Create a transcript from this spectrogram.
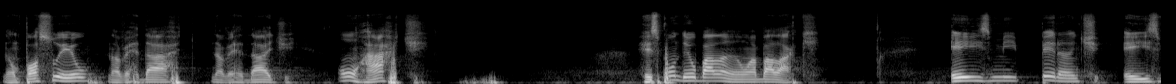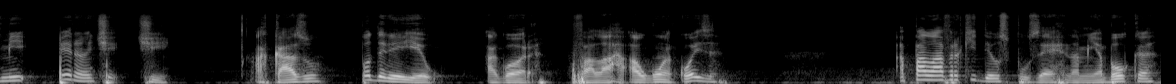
Não posso eu, na verdade, na verdade, honrar-te? Respondeu Balaão a Balaque: Eis-me perante, eis-me perante ti. Acaso poderei eu agora falar alguma coisa? A palavra que Deus puser na minha boca,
